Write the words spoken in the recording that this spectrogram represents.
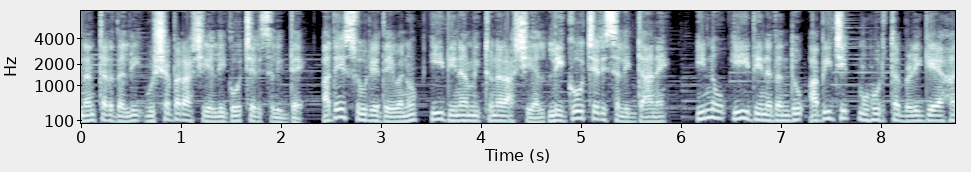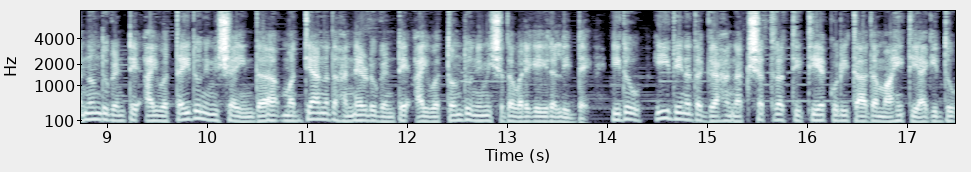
ನಂತರದಲ್ಲಿ ವೃಷಭ ರಾಶಿಯಲ್ಲಿ ಗೋಚರಿಸಲಿದ್ದೆ. ಅದೇ ಸೂರ್ಯದೇವನು ಈ ದಿನ ಮಿಥುನ ರಾಶಿಯಲ್ಲಿ ಗೋಚರಿಸಲಿದ್ದಾನೆ. ಇನ್ನು ಈ ದಿನದಂದು ಅಭಿಜಿತ್ ಮುಹೂರ್ತ ಬೆಳಿಗ್ಗೆ ಹನ್ನೊಂದು ಗಂಟೆ ಐವತ್ತೈದು ನಿಮಿಷದಿಂದ ಮಧ್ಯಾಹ್ನದ ಹನ್ನೆರಡು ಗಂಟೆ ಐವತ್ತೊಂದು ನಿಮಿಷದವರೆಗೆ ಇರಲಿದ್ದೆ. ಇದು ಈ ದಿನದ ಗ್ರಹ ನಕ್ಷತ್ರ ತಿಥಿಯ ಕುರಿತಾದ ಮಾಹಿತಿಯಾಗಿದ್ದು,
